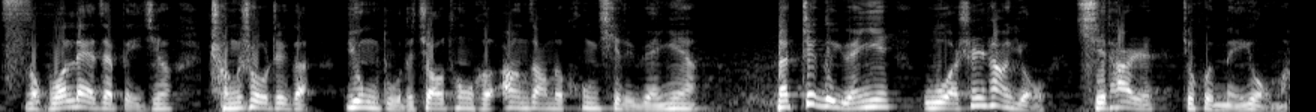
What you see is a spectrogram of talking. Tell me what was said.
死活赖在北京承受这个拥堵的交通和肮脏的空气的原因啊。那这个原因我身上有，其他人就会没有吗？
